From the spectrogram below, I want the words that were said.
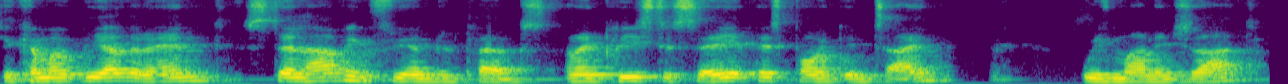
to come out the other end still having 300 clubs. And I'm pleased to say at this point in time, we've managed that.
